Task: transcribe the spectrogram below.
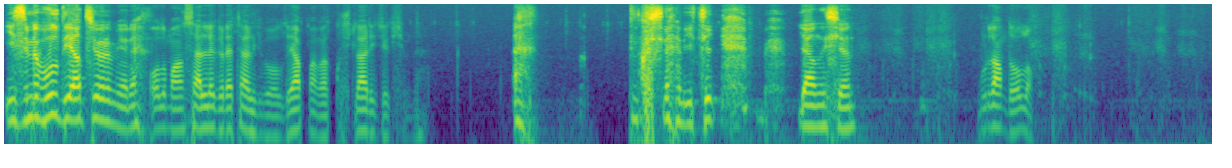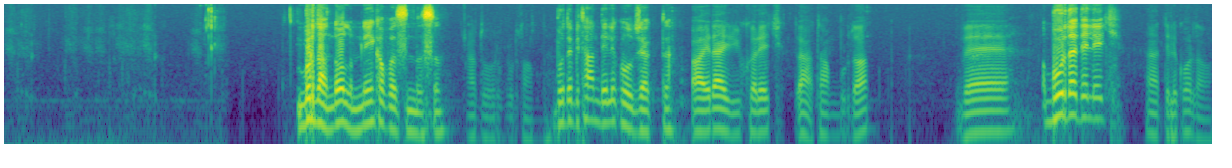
İzimi bul diye atıyorum yere. Oğlum Hansel'le Gretel gibi oldu. Yapma bak kuşlar yiyecek şimdi. Kuşlar yiyecek. Yanlış yön. Buradan da oğlum. Buradan da oğlum neyin kafasındasın? Ha doğru buradan da. Burada bir tane delik olacaktı. Hayır hayır yukarıya çıktı. Ha tamam buradan. Ve Burada delik. ha delik orada mı?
